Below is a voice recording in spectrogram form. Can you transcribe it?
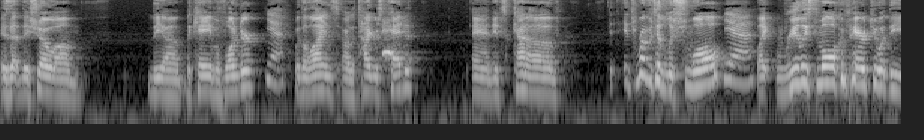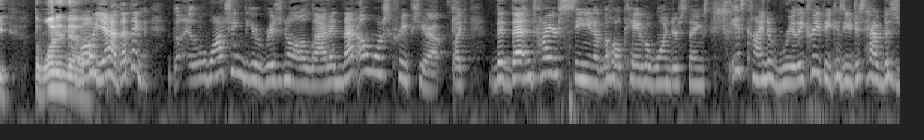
is that they show um, the uh, the Cave of Wonder Yeah. with the lion's or the tiger's head, and it's kind of it- it's relatively small, Yeah. like really small compared to what the the one in the Well, yeah, that thing. Watching the original Aladdin, that almost creeps you out. Like the, that entire scene of the whole Cave of Wonders things is kind of really creepy because you just have this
